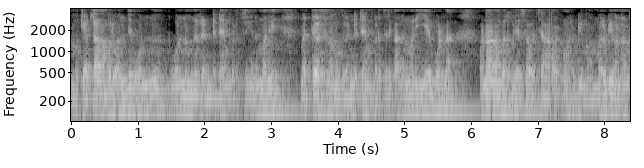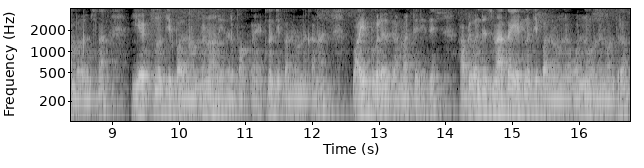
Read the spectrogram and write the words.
நமக்கு எட்டாம் நம்பர் வந்து ஒன்று ஒன்றுங்கிற ரெண்டு டைம் கிடச்சிருக்கு. இது மாதிரி மெத்தட்ஸ் நமக்கு ரெண்டு டைம் கிடச்சிருக்கு. அது மாதிரி ஏ போர்டில் ஒன்றாம் நம்பர் பேஸாக வச்சு ஆடுறக்கும் மறுபடியும் மறுபடியும் ஒன்றாம் நம்பர் வந்துச்சுன்னா எட்நூற்றி பதினொன்று நான் எதிர்பார்க்குறேன். எட்நூற்றி பதினொன்றுக்கான வாய்ப்புகள் இருக்கிற மாதிரி தெரியுது. அப்படி வந்துச்சுனாக்கா எட்நூற்றி பதினொன்று ஒன்று ஒன்றுன்னு வந்துடும்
